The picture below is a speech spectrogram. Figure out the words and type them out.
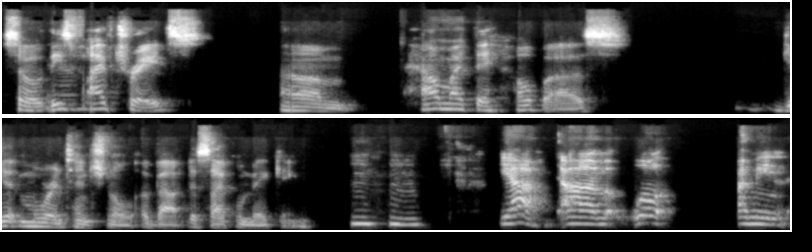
So these five traits, um, how might they help us get more intentional about disciple making? Mm-hmm. Yeah. Um, well, I mean,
